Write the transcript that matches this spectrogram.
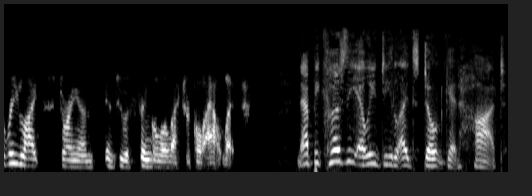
three light strands into a single electrical outlet. Now, because the LED lights don't get hot,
